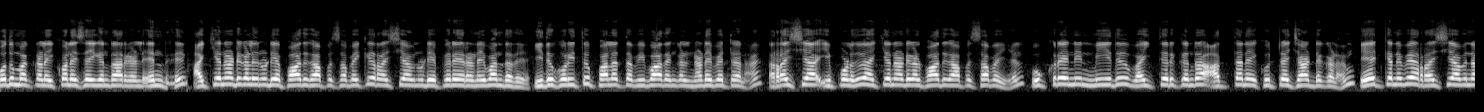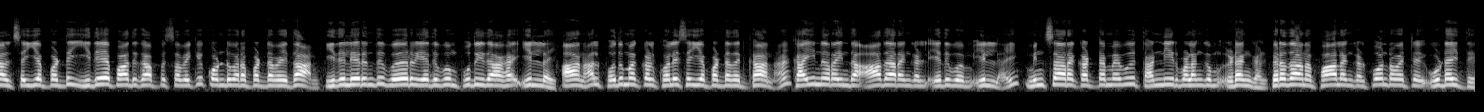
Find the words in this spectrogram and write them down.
பொதுமக்களை கொலை செய்கின்றார்கள் என்று ஐக்கிய நாடுகளினுடைய பாதுகாப்பு சபைக்கு ரஷ்யாவினுடைய பிரேரணை வந்தது. இது குறித்து பலத்த விவாதங்கள் நடைபெற்றன. ரஷ்யா இப்பொழுது ஐக்கிய நாடுகள் பாதுகாப்பு சபையில் உக்ரைனின் மீது வைத்திருக்கின்ற அத்தனை குற்றச்சாட்டுகளும் ஏற்கனவே ரஷ்யாவினால் செய்யப்பட்டு இதே பாதுகாப்பு சபைக்கு கொண்டு வரப்பட்டவை தான் இதிலிருந்து வேறு எதுவும் புதிதாக இல்லை. ஆனால் பொதுமக்கள் கொலை செய்யப்பட்டதற்கான கை நிறைந்த ஆதாரங்கள் எதுவும் இல்லை. மின்சார கட்டமைப்பு தண்ணீர் வழங்கும் இடங்கள் பிரதான பாலங்கள் போன்றவற்றை உடைத்து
